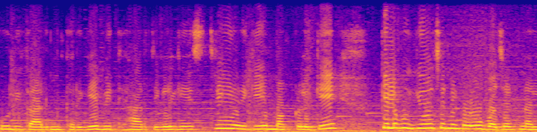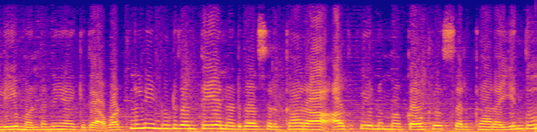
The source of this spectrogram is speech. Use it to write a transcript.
ಕೂಲಿ ಕಾರ್ಮಿಕರಿಗೆ, ವಿದ್ಯಾರ್ಥಿಗಳಿಗೆ, ಸ್ತ್ರೀಯರಿಗೆ, ಮಕ್ಕಳಿಗೆ ಕೆಲವು ಯೋಜನೆಗಳು ಬಜೆಟ್ನಲ್ಲಿ ಮಂಡನೆಯಾಗಿದೆ. ಒಟ್ಟಿನಲ್ಲಿ ನುಡಿದಂತೆ ನಡೆದ ಸರ್ಕಾರ ಅದುವೇ ನಮ್ಮ ಕಾಂಗ್ರೆಸ್ ಸರ್ಕಾರ ಎಂದು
